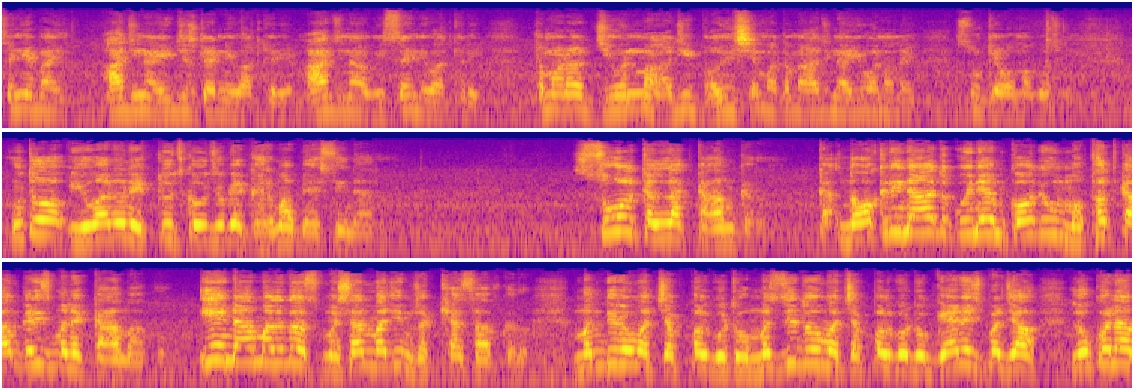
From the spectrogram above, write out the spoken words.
સંજયભાઈ આજના એજ્યુકેટની વાત કરી આજના વિષયની વાત કરી તમારા જીવનમાં હજી ભવિષ્યમાં તમે આજના યુવાનોને શું કહેવા માંગો છો? હું તો યુવાનોને એટલું જ કહું છું કે ઘરમાં બેસી ના રહો સોળ કલાક કામ કરો. નોકરી ના હોય તો કોઈને એમ કહો કે હું મફત કામ કરીશ, મને કામ આપો. એ ના મળે તો સ્મશાનમાં જઈને રખ્યા સાફ કરો. મંદિરોમાં ચપ્પલ ગોઠવો, મસ્જિદોમાં ચપ્પલ ગોઠવો, ગેરેજ પર જાઓ. લોકોના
